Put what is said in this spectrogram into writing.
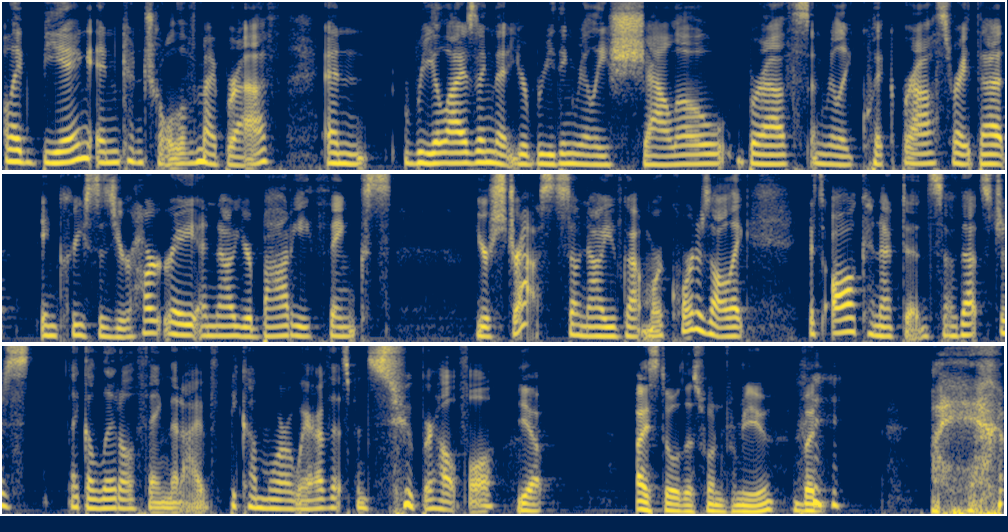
like being in control of my breath and realizing that you're breathing really shallow breaths and really quick breaths, right? That increases your heart rate and now your body thinks you're stressed. So now you've got more cortisol. Like it's all connected. So that's just like a little thing that I've become more aware of that's been super helpful. Yep. I stole this one from you, but I am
